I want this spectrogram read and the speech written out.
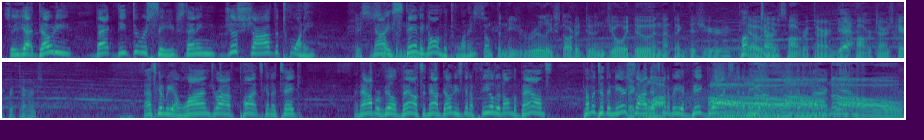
So you got Doty back deep to receive, standing just shy of the 20. It's Now he's standing on the 20. It's something he's really started to enjoy doing. I think this year, Punt Doty returns. punt returns. Yeah, Yeah. punt returns, kick returns. That's going to be a line drive punt. It's going to take an Albertville bounce, and now Doty's going to field it on the bounce. Coming to the near Big side, that's going to be a big block. it's going to be a oh, block in the back. Yeah. No,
